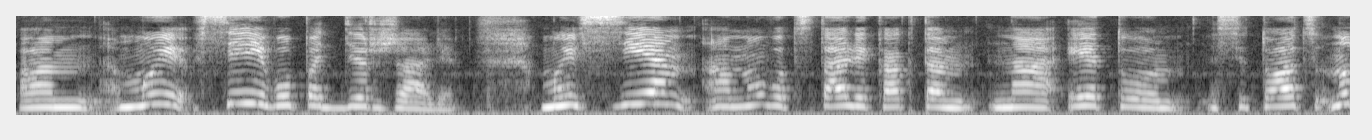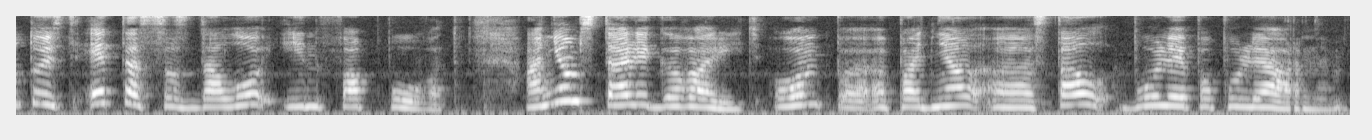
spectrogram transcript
Э, мы все его поддержали, мы все, э, ну вот стали как-то на эту ситуацию, ну то есть это создало инфоповод, о нем стали говорить, он поднял, э, стал более популярным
